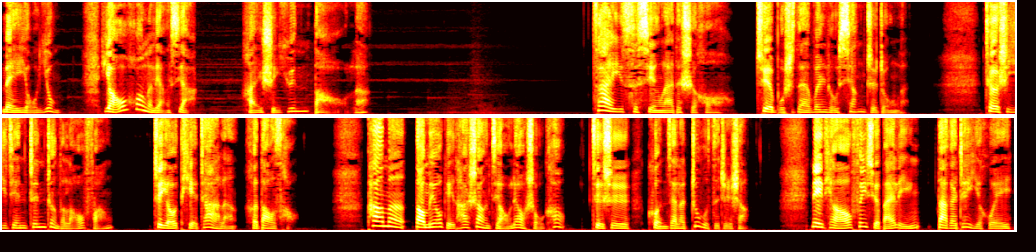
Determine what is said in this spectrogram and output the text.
没有用，摇晃了两下，还是晕倒了。再一次醒来的时候，却不是在温柔乡之中了，这是一间真正的牢房，只有铁栅栏和稻草。他们倒没有给他上脚镣手铐，只是捆在了柱子之上。那条飞雪白绫大概这一回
